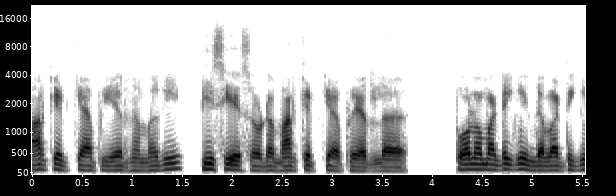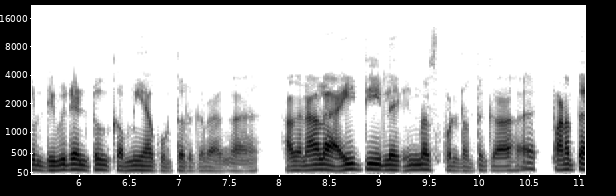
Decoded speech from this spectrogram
மார்க்கெட் கேப் ஏறின மாதிரி டிசிஎஸோட மார்க்கெட் கேப் ஏறல. போன வாட்டிக்கும் இந்த வாட்டிக்கும் டிவிடெண்ட்டும் கம்மியாக கொடுத்துருக்குறாங்க. அதனால் ஐடியில் இன்வெஸ்ட் பண்ணுறதுக்காக பணத்தை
